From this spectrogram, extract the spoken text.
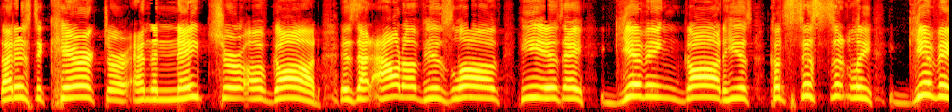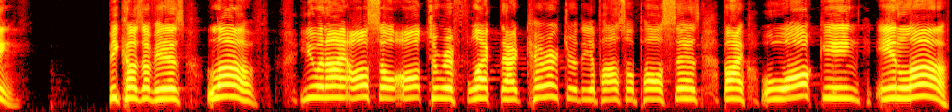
That is the character and the nature of God, is that out of His love, He is a giving God. He is consistently giving because of his love. You and I also ought to reflect that character, the Apostle Paul says, by walking in love.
